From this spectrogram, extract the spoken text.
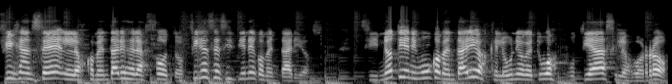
Fíjense en los comentarios de la foto. Fíjense si tiene comentarios. Si no tiene ningún comentario, es que lo único que tuvo es puteadas y los borró.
